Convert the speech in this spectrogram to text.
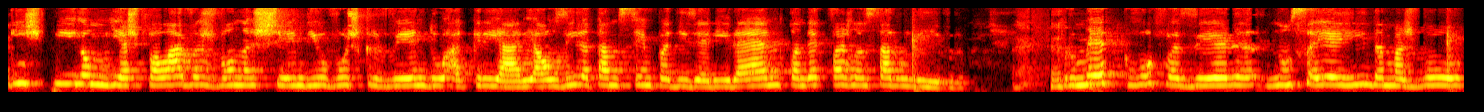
inspiram-me e as palavras vão nascendo e eu vou escrevendo a criar. E a Alzira está-me sempre a dizer: Irene, quando é que vais lançar o livro? Prometo que vou fazer, não sei ainda, mas vou,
